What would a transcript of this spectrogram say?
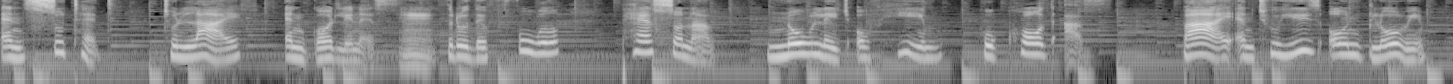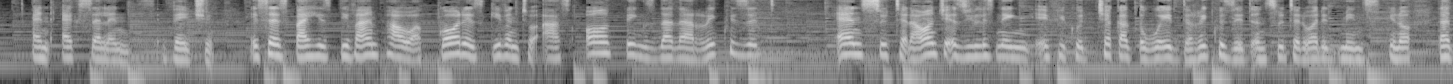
and suited to life and godliness through the full personal knowledge of Him who called us by and to His own glory and excellent virtue. It says, By His divine power, God has given to us all things that are requisite and suited. I want you, as you're listening, if you could check out the word requisite and suited, what it means. You know, that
